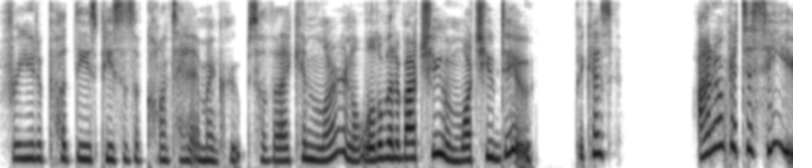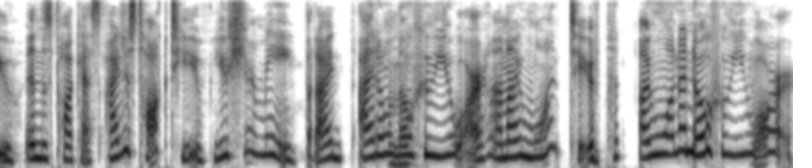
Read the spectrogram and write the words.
for you to put these pieces of content in my group so that I can learn a little bit about you and what you do. Because I don't get to see you in this podcast. I just talk to you. You hear me, but I I don't know who you are and I want to. I want to know who you are.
